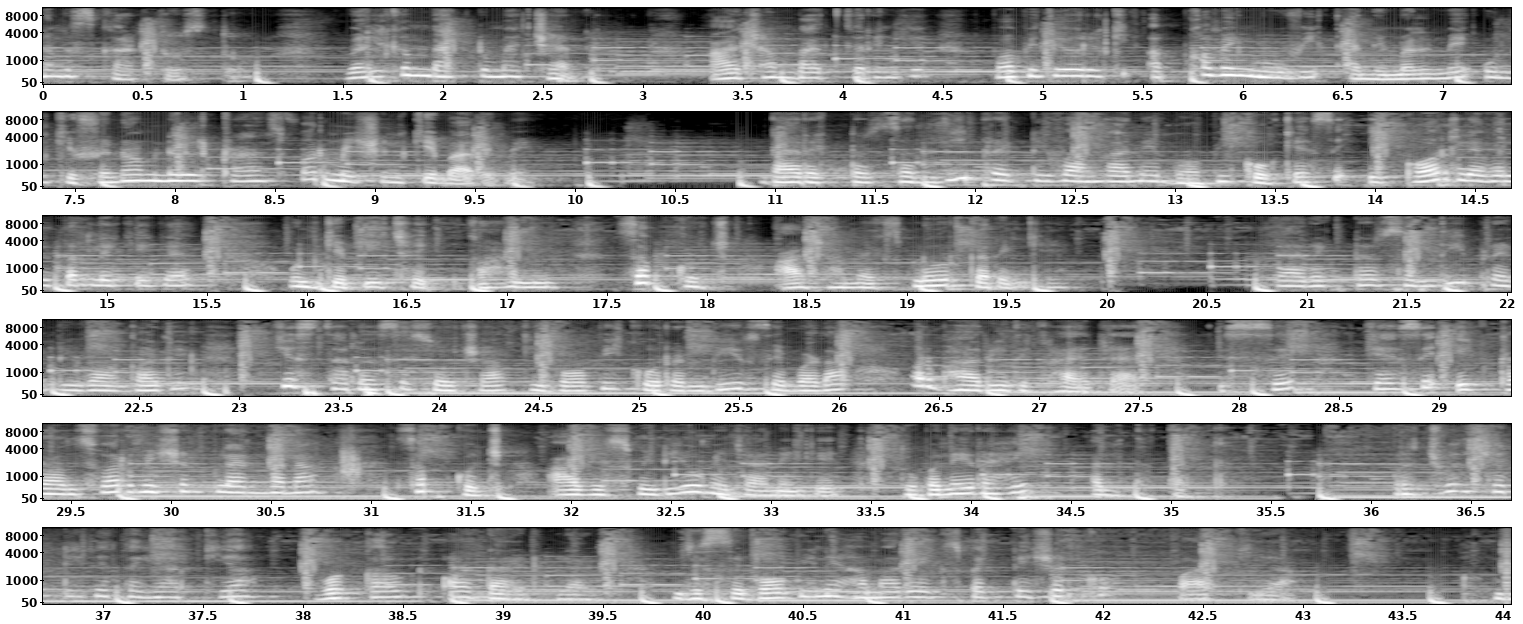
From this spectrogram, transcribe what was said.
नमस्कार दोस्तों welcome back to my channel आज हम बात करेंगे बॉबी देओल की अपकमिंग मूवी एनिमल में उनकी फिनोमिनल ट्रांसफॉर्मेशन के बारे में। डायरेक्टर संदीप रेड्डी वांगा ने बॉबी को कैसे एक और लेवल पर लेके गए, उनके पीछे की कहानी, सब कुछ आज हम एक्सप्लोर करेंगे। डायरेक्टर संदीप रेड्डी वांगा ने किस तरह से सोचा कि बॉबी को रणबीर से बड़ा और भारी दिखाया जाए, इससे कैसे एक ट्रांसफॉर्मेशन प्लान बना, सब कुछ आज इस वीडियो में जानेंगे। तो बने रहे अंत तक। प्रज्वल शेट्टी ने तैयार किया वर्कआउट और डाइट प्लान जिससे बॉबी ने हमारे एक्सपेक्टेशन को पार किया।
